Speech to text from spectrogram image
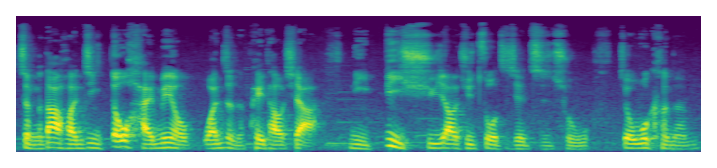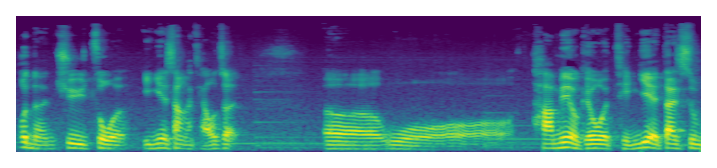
整个大环境都还没有完整的配套下，你必须要去做这些支出。就我可能不能去做营业上的调整，呃，我他没有给我停业，但是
